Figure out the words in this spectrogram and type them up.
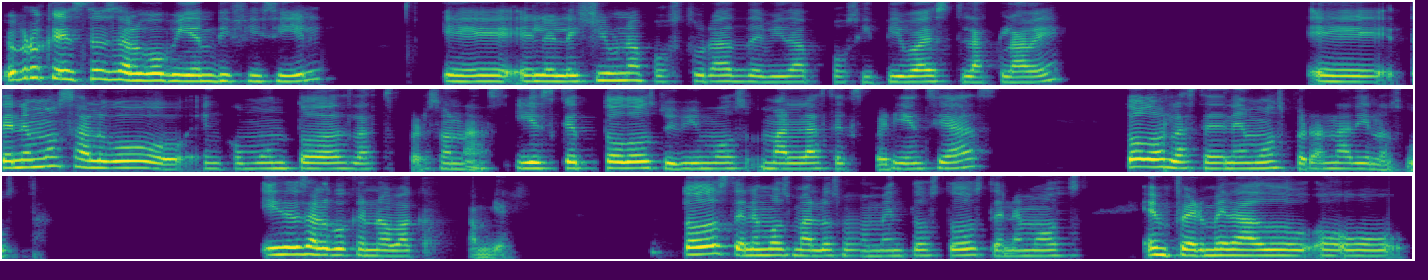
Yo creo que este es algo bien difícil. Eh, el elegir una postura de vida positiva es la clave. Eh, tenemos algo en común todas las personas y es que todos vivimos malas experiencias, todos las tenemos, pero a nadie nos gusta. Y eso es algo que no va a cambiar. Todos tenemos malos momentos, todos tenemos enfermedad o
